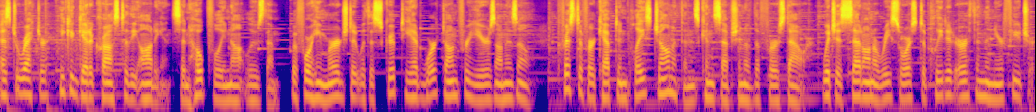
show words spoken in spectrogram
as director, he could get across to the audience and hopefully not lose them, before he merged it with a script he had worked on for years on his own. Christopher kept in place Jonathan's conception of the first hour, which is set on a resource depleted Earth in the near future.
